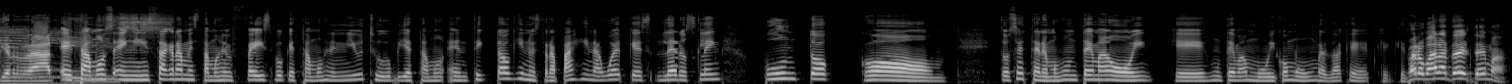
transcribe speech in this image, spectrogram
gratis. Estamos en Instagram, estamos en Facebook, estamos en YouTube y estamos en TikTok y nuestra página web que es letosclaim.com. Entonces tenemos un tema hoy que es un tema muy común, ¿verdad? Que, que- que- Pero para antes del tema,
